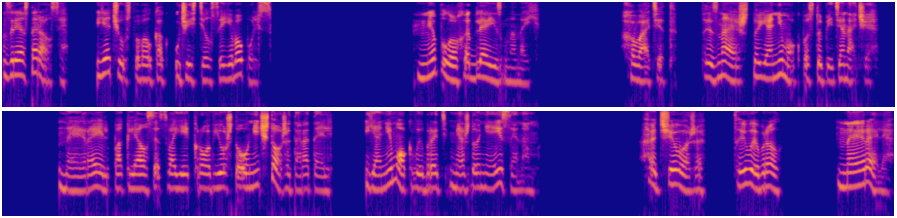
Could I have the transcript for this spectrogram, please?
Зря старался. Я чувствовал, как участился его пульс. Неплохо для изгнанной. Хватит. Ты знаешь, что я не мог поступить иначе. Нейрель поклялся своей кровью, что уничтожит Аратель. Я не мог выбрать между ней и сыном. Отчего же? Ты выбрал. Нейреля.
